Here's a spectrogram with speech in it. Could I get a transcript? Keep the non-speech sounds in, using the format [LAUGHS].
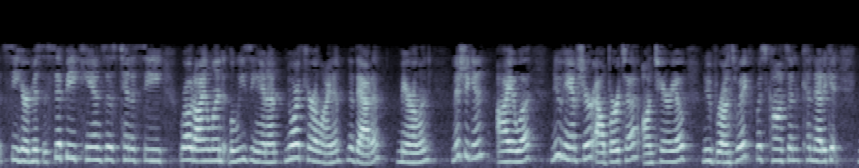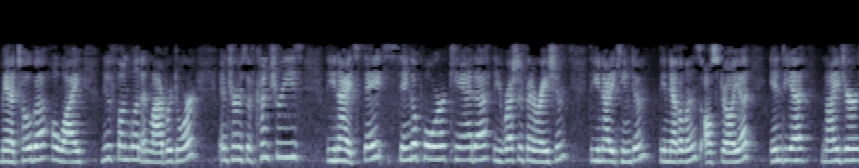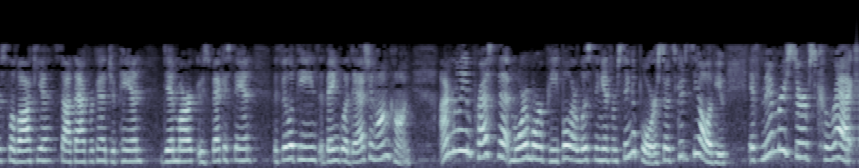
Let's see here, Mississippi, Kansas, Tennessee, Rhode Island, Louisiana, North Carolina, Nevada, Maryland, Michigan, Iowa, New Hampshire, Alberta, Ontario, New Brunswick, Wisconsin, Connecticut, Manitoba, Hawaii, Newfoundland, and Labrador. In terms of countries, the United States, Singapore, Canada, the Russian Federation, the United Kingdom, the Netherlands, Australia, India, Niger, Slovakia, South Africa, Japan, Denmark, Uzbekistan, the Philippines, Bangladesh, and Hong Kong. I'm really impressed that more and more people are listening in from Singapore, so it's good to see all of you. If memory serves correct,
